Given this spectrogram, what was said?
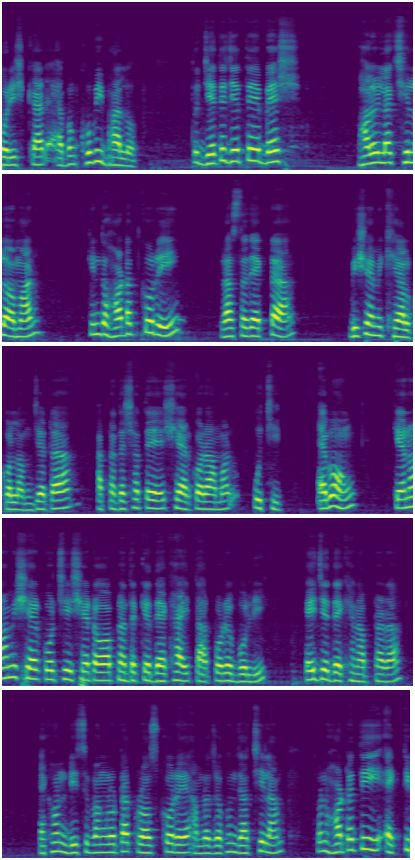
পরিষ্কার এবং খুবই ভালো। তো যেতে যেতে বেশ ভালোই লাগছিল আমার। কিন্তু হঠাৎ করেই রাস্তাতে একটা বিষয় আমি খেয়াল করলাম, যেটা আপনাদের সাথে শেয়ার করা আমার উচিত। এবং কেন আমি শেয়ার করছি সেটাও আপনাদেরকে দেখাই, তারপরে বলি। এই যে দেখেন আপনারা, এখন ডিসি বাংলোটা ক্রস করে আমরা যখন যাচ্ছিলাম, তখন হঠাৎই একটি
